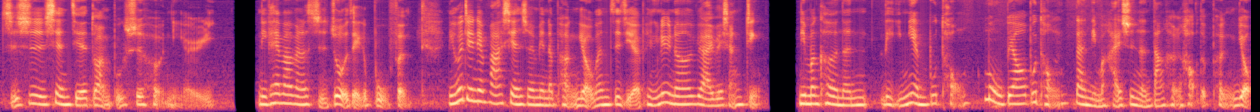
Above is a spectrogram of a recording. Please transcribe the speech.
只是现阶段不适合你而已。你可以慢慢的实做这个部分，你会渐渐发现身边的朋友跟自己的频率呢越来越相近。你们可能理念不同，目标不同，但你们还是能当很好的朋友。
